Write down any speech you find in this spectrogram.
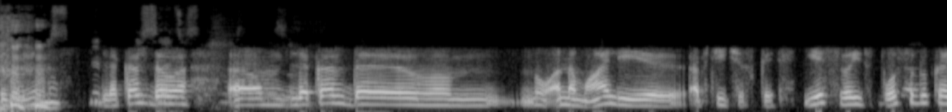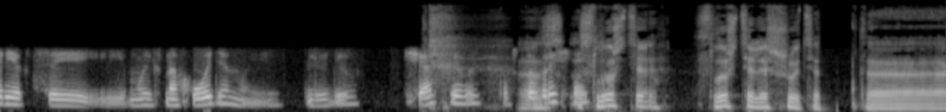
и минус. Для каждого, э, для каждой э, ну, аномалии оптической есть свои способы коррекции, и мы их находим, и люди счастливы. Так что обращайтесь. Слушайте, Слушатели шутят, э,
